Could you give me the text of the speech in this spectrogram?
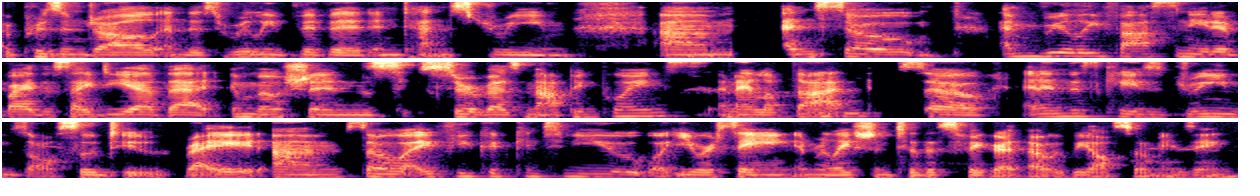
a prison jail and this really vivid, intense dream. Um, mm-hmm and so I'm really fascinated by this idea that emotions serve as mapping points. And I love that. Mm-hmm. So, and in this case, dreams also do, right? Um, so if you could continue what you were saying in relation to this figure, that would be also amazing.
